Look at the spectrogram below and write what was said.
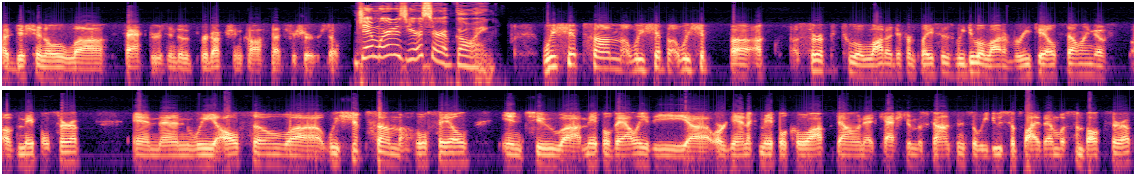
additional uh, factors into the production cost. That's for sure. So, Jim, where does your syrup going? We ship some. We ship. We ship uh, a, a syrup to a lot of different places. We do a lot of retail selling of of maple syrup, and then we also uh, we ship some wholesale into uh, Maple Valley, the uh, organic maple co-op down at Cashton, Wisconsin. So we do supply them with some bulk syrup.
